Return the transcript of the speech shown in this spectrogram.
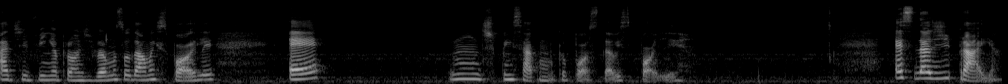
adivinha pra onde vamos? Vou dar uma spoiler. É... Hum, deixa eu pensar como que eu posso dar o spoiler. É cidade de praia,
